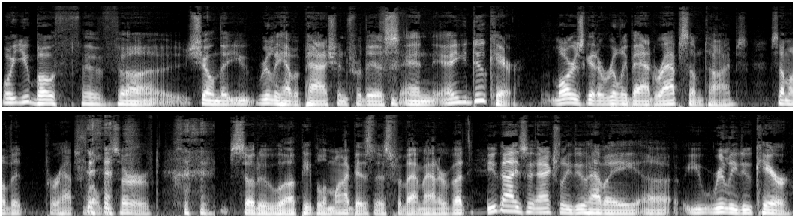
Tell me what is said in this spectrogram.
Well, you both have uh, shown that you really have a passion for this, and, and you do care. Lawyers get a really bad rap sometimes. Some of it perhaps well deserved. so do uh, people in my business, for that matter. But you guys actually do have a. Uh, you really do care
